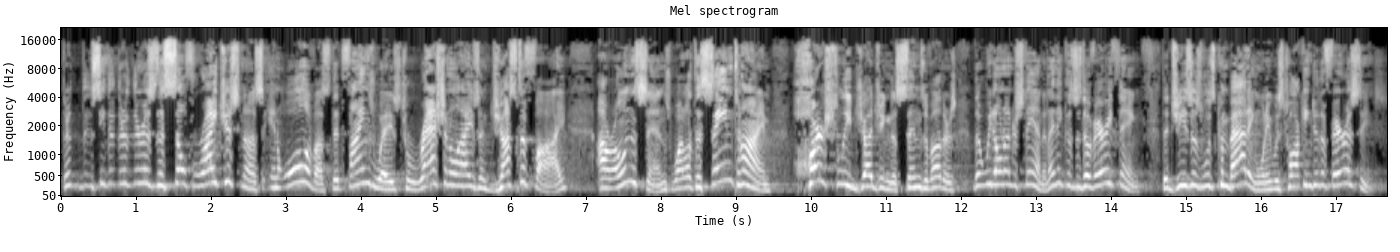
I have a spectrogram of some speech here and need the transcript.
There, see, there, there is this self righteousness in all of us that finds ways to rationalize and justify our own sins while at the same time harshly judging the sins of others that we don't understand. And I think this is the very thing that Jesus was combating when he was talking to the Pharisees.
